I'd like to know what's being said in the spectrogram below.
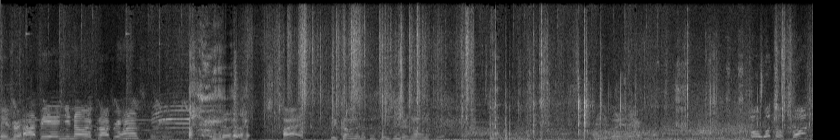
if you're happy and you know it, clap your hands. All right, we come to the conclusion there's no one over there. Anybody there? Oh, what the fuck?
